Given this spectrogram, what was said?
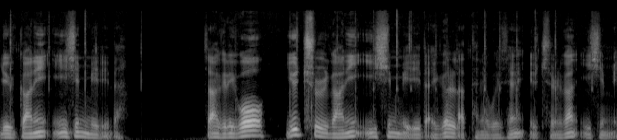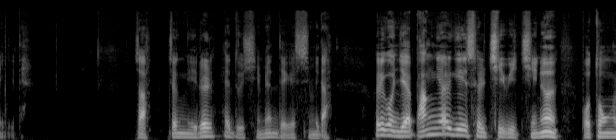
유입간이 20mm다. 자 그리고 유출간이 20mm다. 이걸 나타내고 있어요. 유출간 20mm다. 자 정리를 해 두시면 되겠습니다. 그리고 이제 방열기 설치 위치는 보통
